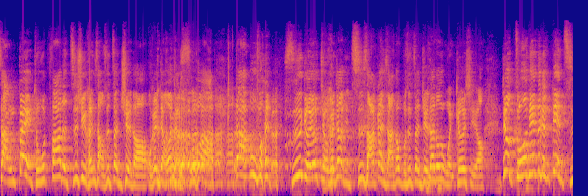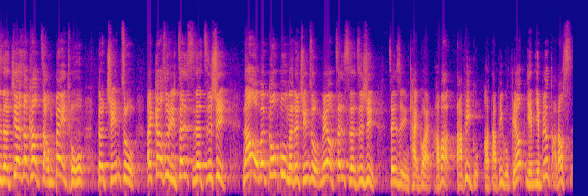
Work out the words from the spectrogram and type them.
哎，长辈图发的资讯很少是正确的哦。我跟你讲，我要讲实话，大部分十个有九个叫你吃啥干啥都不是正确，但都是伪科学哦。就昨天这个电池的，竟然是要靠长辈图的群主来告诉你真实的资讯，然后我们公部门的群主没有真实的资讯，这件事情太怪了，好不好？打屁股啊，打屁股，不要也也不用打到死，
